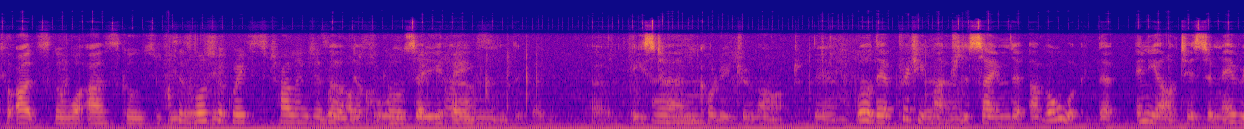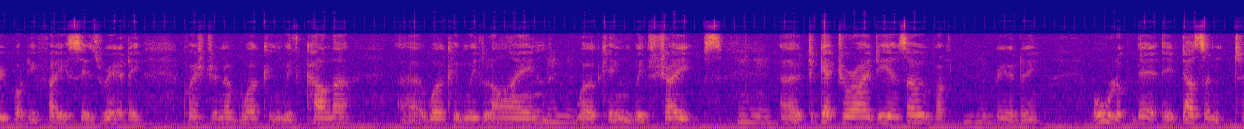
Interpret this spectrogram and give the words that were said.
to art school. What art schools did you what's your greatest challenges well, and the obstacles that you face? um, the, uh, East Ham Um, College of Art there. Well, they're pretty much Um, the same that I've all that any artist and everybody faces really. Question of working with colour, uh, working with line, Mhm. working with shapes, Mhm. uh, to get your ideas over. Mhm. Really, all of the, it doesn't.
